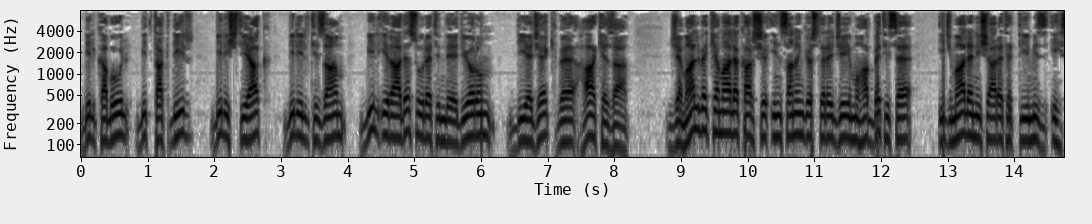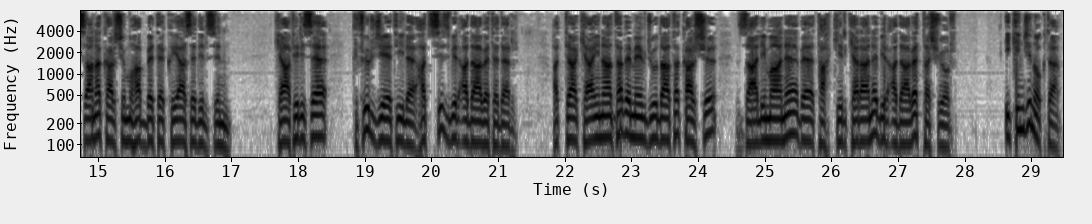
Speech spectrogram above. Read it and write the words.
bil kabul, bil takdir, bil iştiyak, bil iltizam, bil irade suretinde ediyorum diyecek ve hakeza. Cemal ve kemale karşı insanın göstereceği muhabbet ise icmalen işaret ettiğimiz ihsana karşı muhabbete kıyas edilsin. Kafir ise küfür cihetiyle hadsiz bir adavet eder. Hatta kainata ve mevcudata karşı zalimane ve tahkirkerane bir adavet taşıyor. İkinci nokta.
